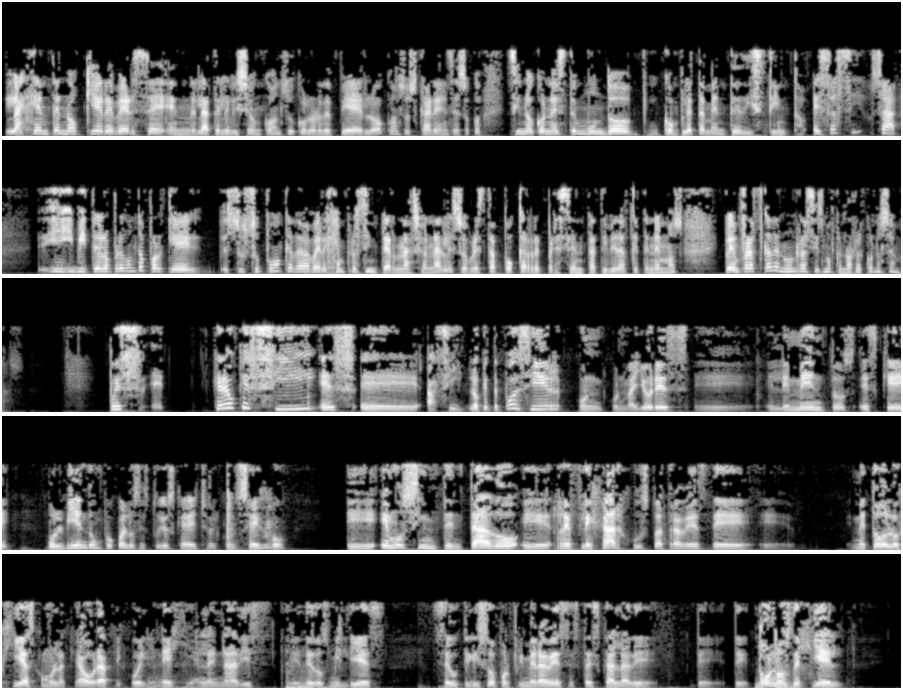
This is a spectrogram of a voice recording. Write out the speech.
la gente no quiere verse en la televisión con su color de piel o con sus carencias, sino con este mundo completamente distinto. ¿Es así? O sea, y, te lo pregunto porque supongo que debe haber ejemplos internacionales sobre esta poca representatividad que tenemos enfrascada en un racismo que no reconocemos. Pues eh, creo que sí es eh, así. Lo que te puedo decir con, mayores eh, elementos es que volviendo un poco a los estudios que ha hecho el Consejo, eh, hemos intentado eh, reflejar justo a través de eh, metodologías como la que ahora aplicó el INEGI en la ENADIS de 2010 se utilizó por primera vez esta escala de, tonos de piel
